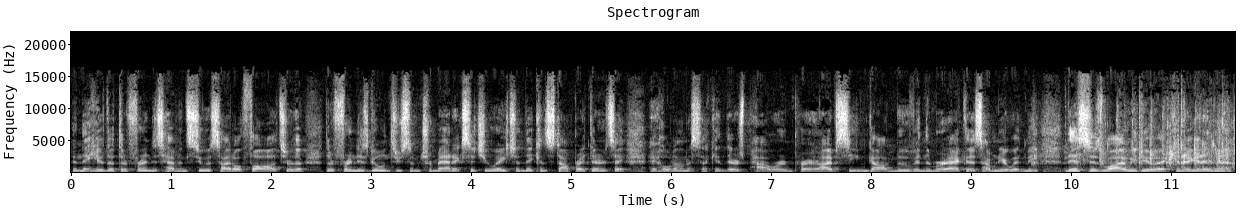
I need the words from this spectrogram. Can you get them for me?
and they hear that their friend is having suicidal thoughts or their, their friend is going through some traumatic situation, they can stop right there and say, Hey, hold on a second. There's power in prayer. I've seen God move in the miraculous. How many are with me? This is why we do it. Can I get amen?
